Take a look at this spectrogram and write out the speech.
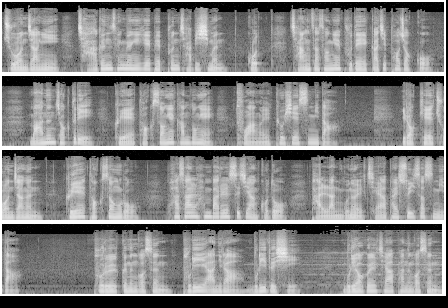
주원장이 작은 생명에게 베푼 자비심은 곧 장사성의 부대에까지 퍼졌고 많은 적들이 그의 덕성에 감동해 투항을 표시했습니다. 이렇게 주원장은 그의 덕성으로 화살 한 발을 쓰지 않고도 반란군을 제압할 수 있었습니다. 불을 끄는 것은 불이 아니라 물이듯이 무력을 제압하는 것은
